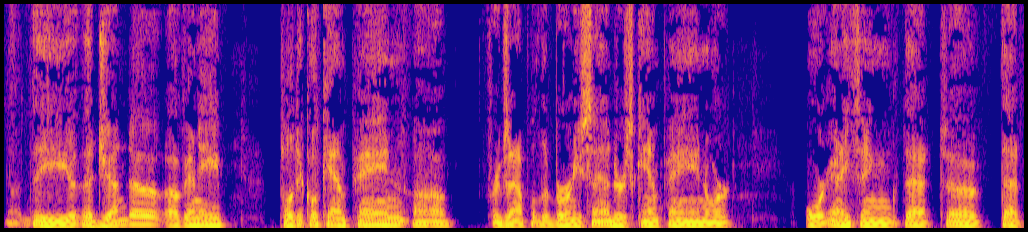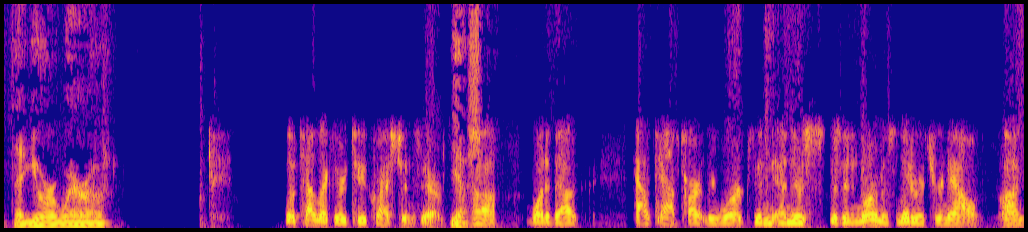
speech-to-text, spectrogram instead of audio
the agenda of any political campaign? Uh, for example, the Bernie Sanders campaign, or or anything that uh, that that you are aware of? Well, it sounds like there are two questions there. Yes. Uh, one about how Taft Hartley works, and, and there's there's an enormous literature now on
